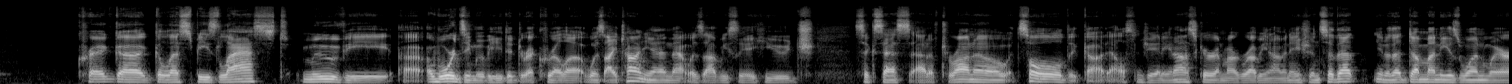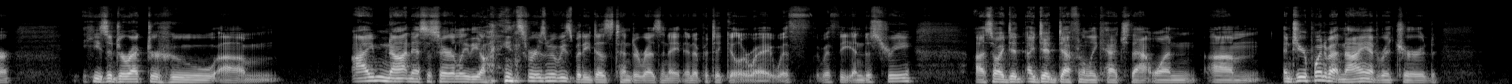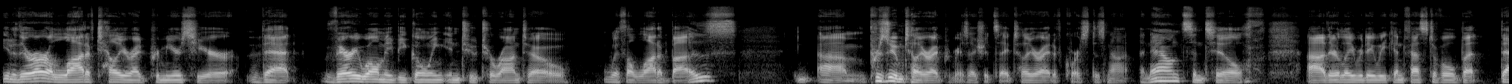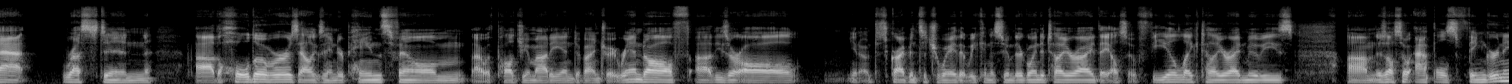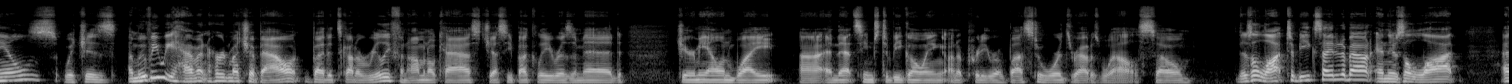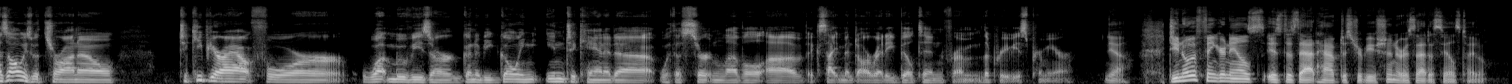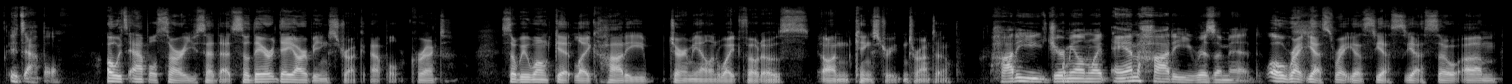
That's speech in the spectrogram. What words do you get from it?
Craig uh, Gillespie's last movie, uh, awardsy movie he did direct Cruella, was I, Tonya, and that was obviously a huge success out of Toronto. It sold. It got Allison Janney an Oscar and Margot Robbie nomination. So that you know that Dumb Money is one where he's a director who um, I'm not necessarily the audience for his movies, but he does tend to resonate in a particular way with with the industry. Uh, so I did I did definitely catch that one. Um, and to your point about Nyad, Richard you know, there are a lot of Telluride premieres here that very well may be going into Toronto with a lot of buzz. Um, presumed Telluride premieres, I should say. Telluride, of course, does not announce until uh, their Labor Day weekend festival, but that Rustin, uh, The Holdovers, Alexander Payne's film uh, with Paul Giamatti and Da'Vine Joy Randolph, uh, these are all you know described in such a way that we can assume they're going to Telluride. They also feel like Telluride movies. Um, there's also Apple's Fingernails, which is a movie we haven't heard much about, but it's got a really phenomenal cast: Jessie Buckley, Riz Ahmed, Jeremy Allen White, uh, and that seems to be going on a pretty robust awards route as well. So there's a lot to be excited about, and there's a lot, as always with Toronto to keep your eye out for what movies are going to be going into Canada with a certain level of excitement already built in from the previous premiere. Yeah. Do you know if Fingernails is does that have distribution or is that a sales title? It's Apple. Oh, it's Apple. Sorry, you said that. So they're they are being struck Apple, correct? So we won't get like hottie Jeremy Allen White photos on King Street in Toronto. Hottie Jeremy Allen White and Hottie Riz Ahmed. Oh, right. Yes, right. Yes, yes, yes. So um,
